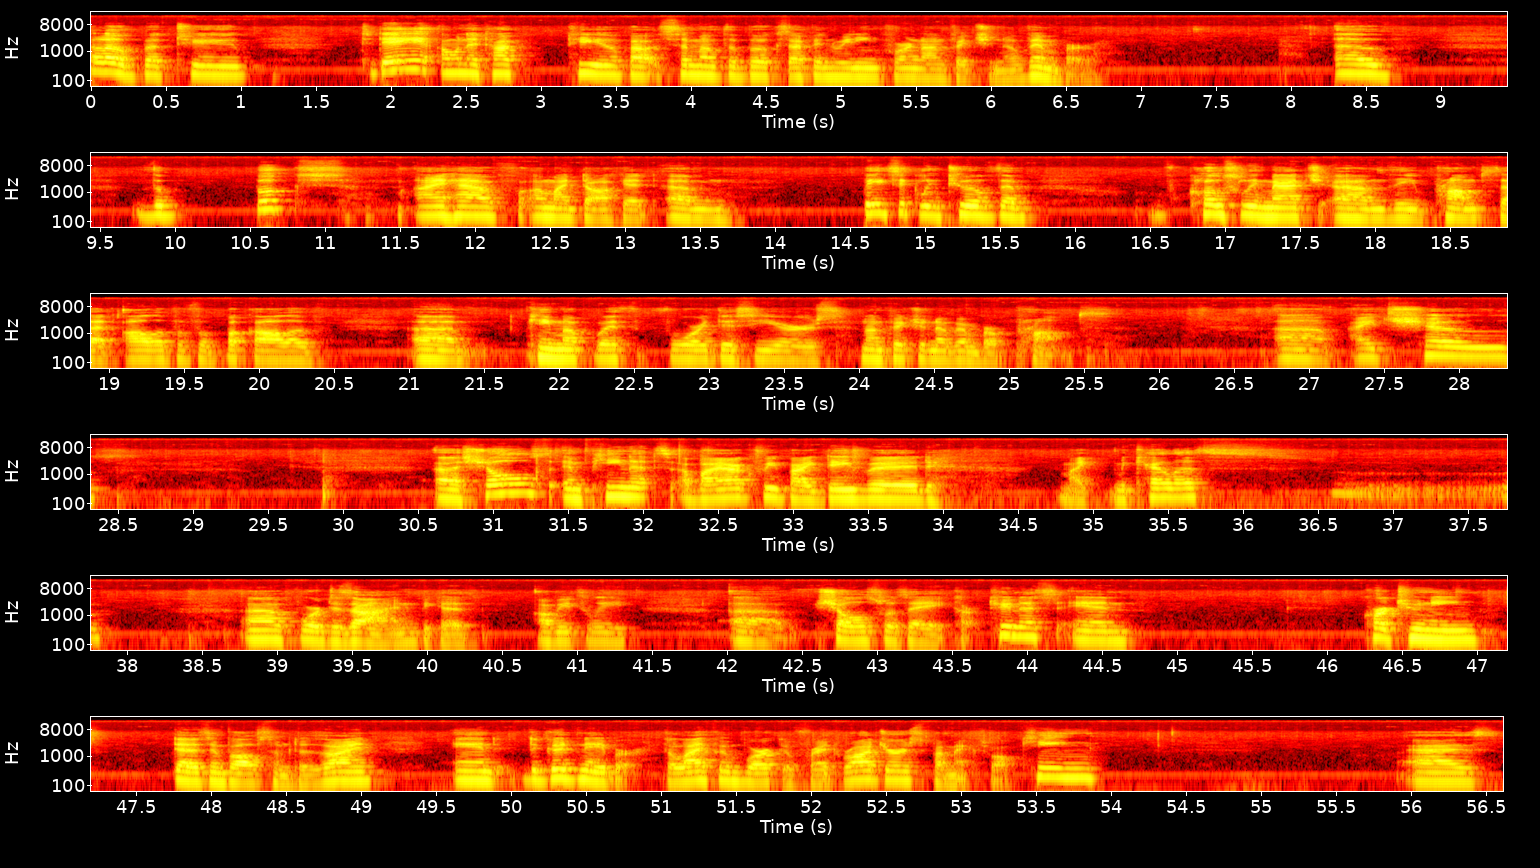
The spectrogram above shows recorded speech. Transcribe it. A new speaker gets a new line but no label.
Hello, BookTube. Today I want to talk to you about some of the books I've been reading for Nonfiction November. Of the books I have on my docket, um, basically two of them closely match um, the prompts that Olive of a Book Olive um, came up with for this year's Nonfiction November prompts. Uh, I chose uh, Schulz and Peanuts, a biography by David Michaelis uh, for design because obviously uh, Schulz was a cartoonist and cartooning does involve some design. And The Good Neighbor, The Life and Work of Fred Rogers by Maxwell King as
